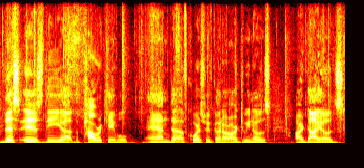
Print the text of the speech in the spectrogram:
This is the, uh, the power cable. And uh, of course, we've got our Arduinos, our diodes,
